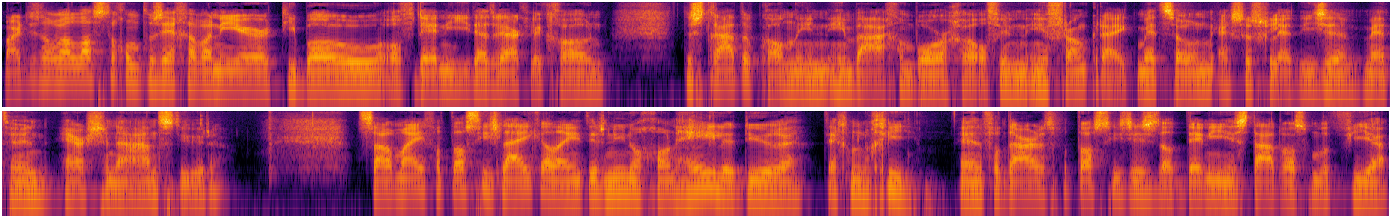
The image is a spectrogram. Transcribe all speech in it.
Maar het is nog wel lastig om te zeggen wanneer Thibaut of Danny daadwerkelijk gewoon de straat op kan in, in Wagenborgen of in, in Frankrijk met zo'n exoskelet die ze met hun hersenen aansturen. Het zou mij fantastisch lijken, alleen het is nu nog gewoon hele dure technologie. En vandaar dat het fantastisch is dat Danny in staat was om dat via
